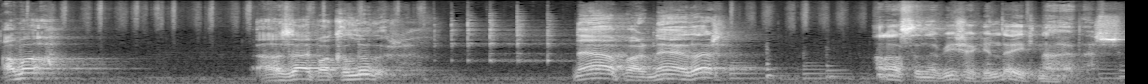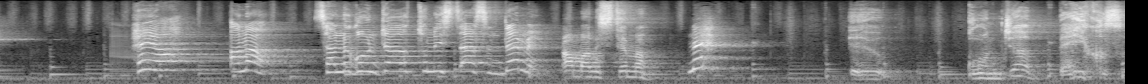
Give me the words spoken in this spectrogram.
Ama Azalp akıllıdır. Ne yapar ne eder? Anasını bir şekilde ikna eder. He ya ana sen de Gonca Hatun'u istersin değil mi? Aman istemem. Ne? Ee, Gonca bey kızı.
